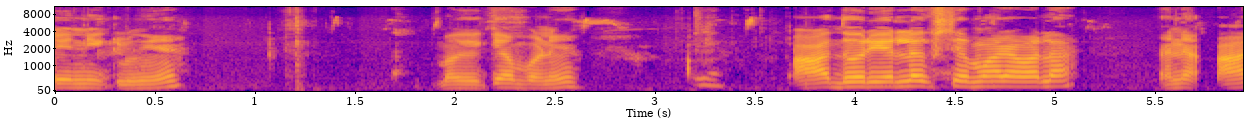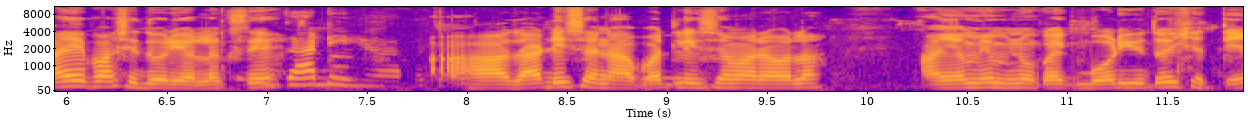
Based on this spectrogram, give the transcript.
એ નીકળ્યું હે? બાકી ક્યાં પણ હે? આ દોરી અલગ છે મારા વાલા અને આ એ પાછી દોરી અલગ છે. હા આ જાડી છે ને આ પતલી છે મારા વાલા. આ એમ એમનું કંઈક બોડિયું તો છે તે.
